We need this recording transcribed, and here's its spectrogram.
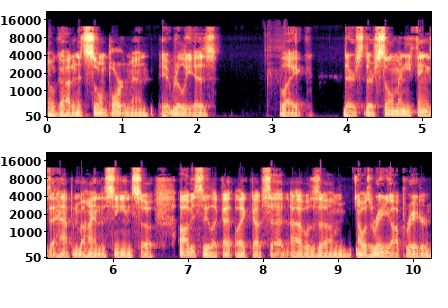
Oh god, and it's so important, man. It really is. Like there's there's so many things that happen behind the scenes. So obviously, like I like I've said, I was um I was a radio operator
